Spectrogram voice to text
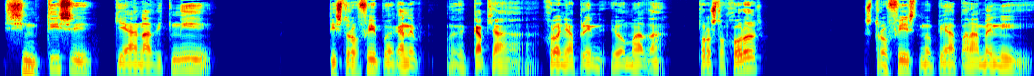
συμπτήσει και αναδεικνύει τη στροφή που έκανε ε, κάποια χρόνια πριν η ομάδα προς το horror στροφή στην οποία παραμένει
